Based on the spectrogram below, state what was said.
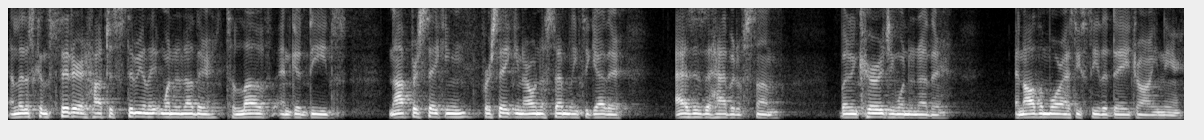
And let us consider how to stimulate one another to love and good deeds, not forsaking, forsaking our own assembling together, as is the habit of some, but encouraging one another, and all the more as you see the day drawing near.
